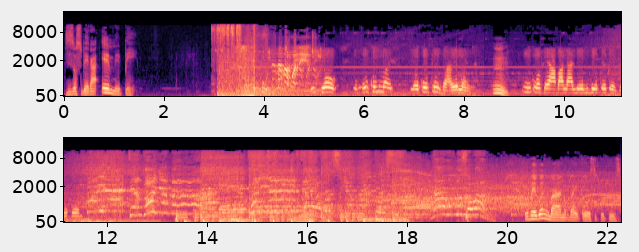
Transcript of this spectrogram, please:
zizosibeka emebheni. Yo ukhuluma nokutuzayo manje. Mm inkosi yabalaleli beteteze FM ubekwe ngibani ukuba inkosi goduza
